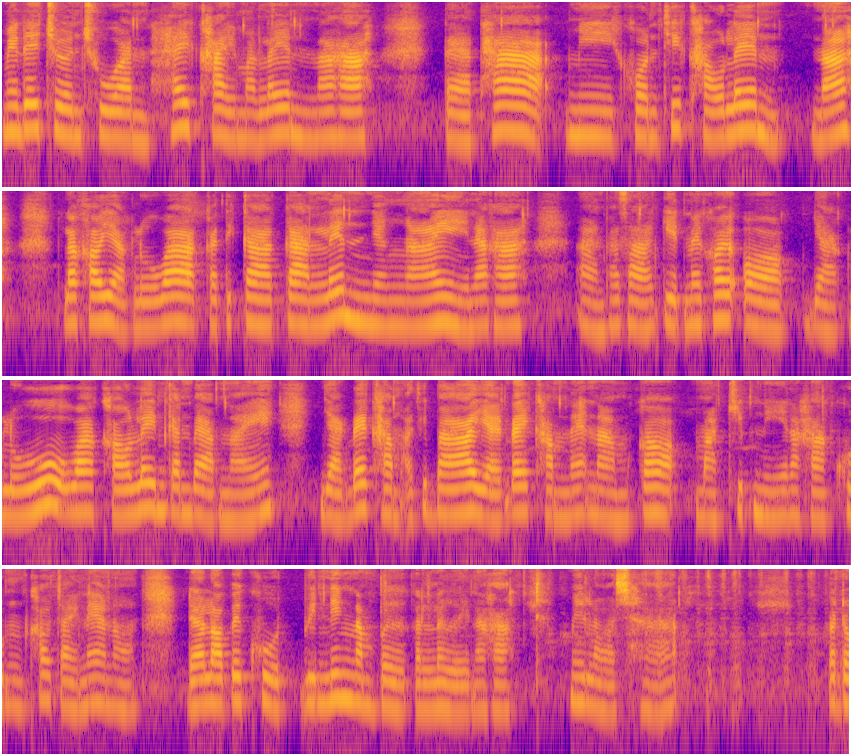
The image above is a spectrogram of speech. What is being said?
ไม่ได้เชิญชวนให้ใครมาเล่นนะคะ แต่ถ้ามีคนที่เขาเล่นนะ แล้วเขาอยากรู้ว่ากติกาการเล่นยังไงนะคะ อ่านภาษาอังกฤษไม่ค่อยออก อยากรู้ว่าเขาเล่นกันแบบไหน อยากได้คำอธิบาย อยากได้คำแนะนำก็มาคลิปนี้นะคะ คุณเข้าใจแน่นอน เดี๋ยวเราไปขูด winning number กันเลยนะคะ ไม่รอช้า กระโด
